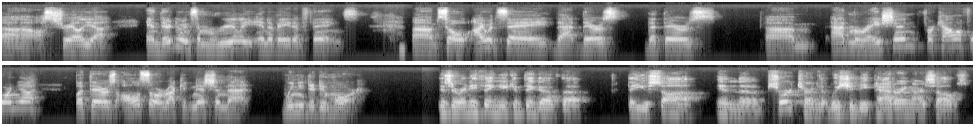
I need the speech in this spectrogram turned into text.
uh, Australia, and they're doing some really innovative things. Um, so I would say that there's that there's um, admiration for California, but there's also a recognition that we need to do more. Is there anything you can think of the that you saw in the short term that we should be patterning ourselves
